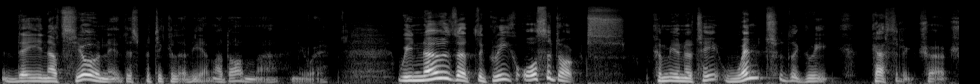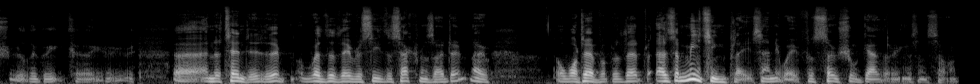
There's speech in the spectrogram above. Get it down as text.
dei Nazioni, this particular Via Madonna, anyway. We know that the Greek Orthodox community went to the Greek Catholic Church, the Greek, uh, uh, and attended. Whether they received the sacraments, I don't know or whatever, but that as a meeting place anyway for social gatherings and so on.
